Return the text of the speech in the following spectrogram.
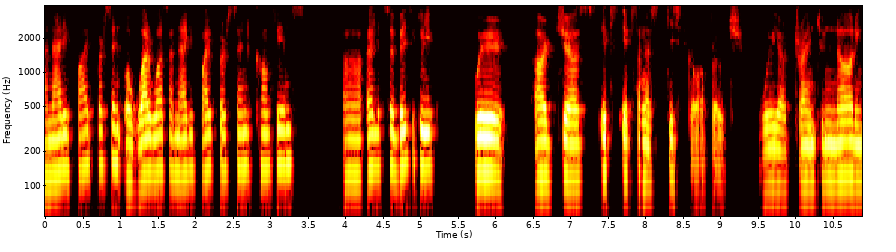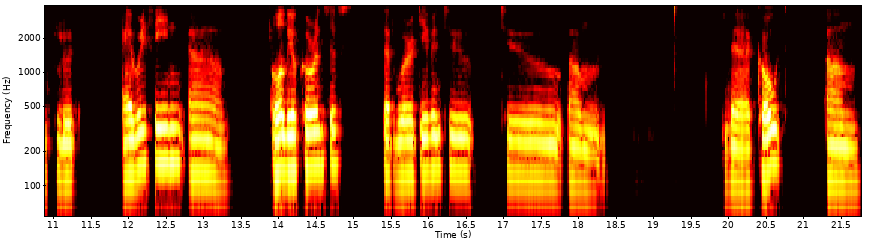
a 95% or what was a 95% confidence uh, So Basically, we are just it's it's an statistical approach. We are trying to not include everything um, all the occurrences that were given to to um, the code um,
